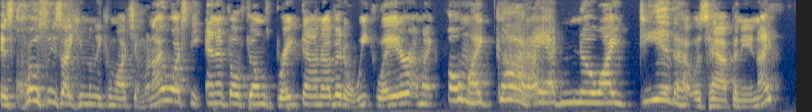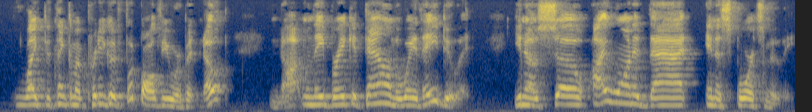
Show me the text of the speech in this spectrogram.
as closely as I humanly can watch it. When I watch the NFL films breakdown of it a week later, I'm like, oh my god, I had no idea that was happening, and I like to think I'm a pretty good football viewer, but nope, not when they break it down the way they do it. You know, so I wanted that in a sports movie.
